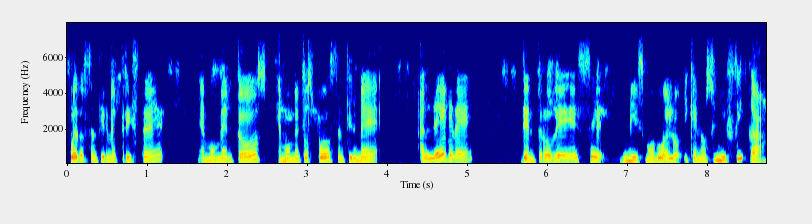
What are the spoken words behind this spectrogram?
puedo sentirme triste en momentos, en momentos puedo sentirme alegre dentro de ese mismo duelo y que no significa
